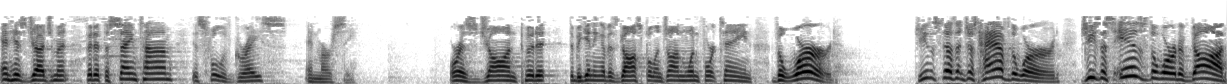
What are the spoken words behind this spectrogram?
in His judgment, but at the same time is full of grace and mercy. Or as John put it at the beginning of his gospel in John 1:14, the word Jesus doesn't just have the Word. Jesus is the Word of God.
